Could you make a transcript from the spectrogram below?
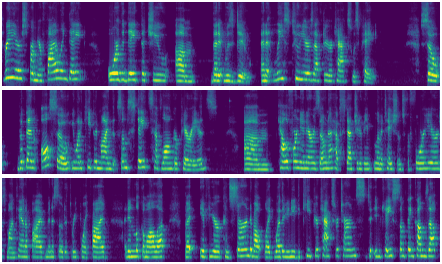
Three years from your filing date or the date that you um, that it was due, and at least two years after your tax was paid. So, but then also you want to keep in mind that some states have longer periods. Um, California and Arizona have statute of limitations for four years, Montana five, Minnesota 3.5. I didn't look them all up, but if you're concerned about like whether you need to keep your tax returns to, in case something comes up,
